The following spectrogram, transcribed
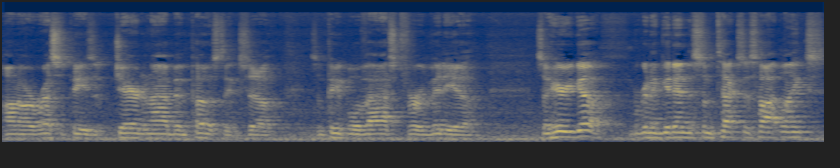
on our recipes that Jared and I have been posting, so some people have asked for a video. So here you go. We're going to get into some Texas hot links.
